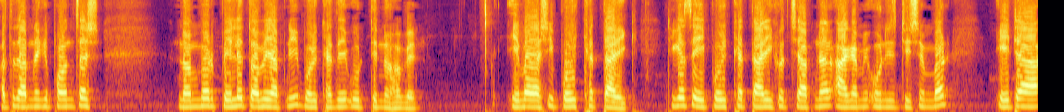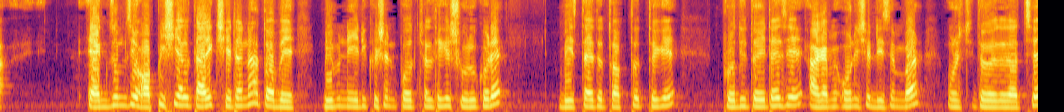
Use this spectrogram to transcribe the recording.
অর্থাৎ আপনাকে পঞ্চাশ নম্বর পেলে তবে আপনি পরীক্ষাতে উত্তীর্ণ হবেন। এবার আসি পরীক্ষার তারিখ। ঠিক আছে, এই পরীক্ষার তারিখ হচ্ছে আপনার আগামী উনিশ ডিসেম্বর। এটা একদম যে অফিসিয়াল তারিখ সেটা না, তবে বিভিন্ন এডুকেশন পোর্টাল থেকে শুরু করে বিস্তারিত দপ্তর থেকে প্রদিত এটাই যে আগামী উনিশে ডিসেম্বর অনুষ্ঠিত হতে যাচ্ছে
